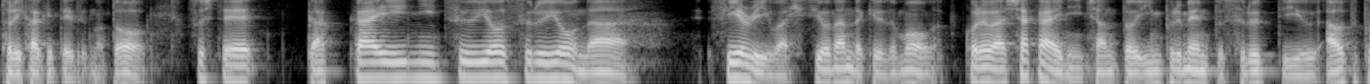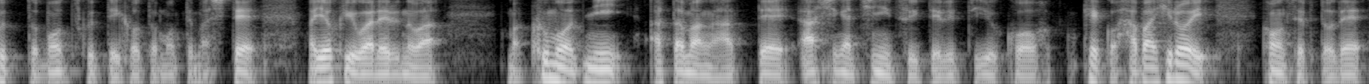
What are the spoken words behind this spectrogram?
取り掛けているのと、そして学会に通用するような theory は必要なんだけれども、これは社会にちゃんとインプリメントするっていうアウトプットも作っていこうと思ってまして、まあ、よく言われるのは、まあ、雲に頭があって足が地についてるっていう、こう、結構幅広いコンセプトで、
